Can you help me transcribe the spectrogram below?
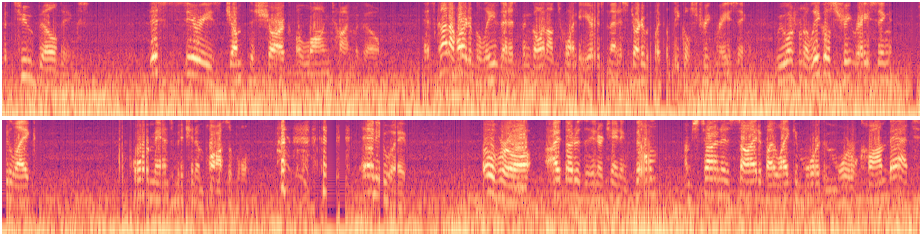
but two buildings. This series jumped the shark a long time ago. It's kind of hard to believe that it's been going on 20 years and that it started with like illegal street racing. We went from illegal street racing to like a poor man's Mission Impossible. anyway, overall, I thought it was an entertaining film. I'm just trying to decide if I like it more than Mortal Kombat.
